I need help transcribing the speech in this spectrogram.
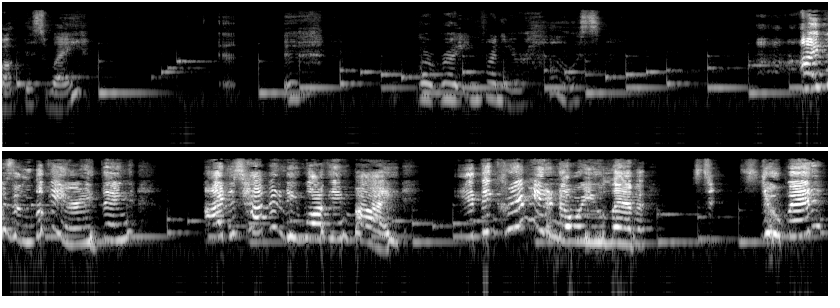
walk this way. Uh, uh, we're right in front of your house. I wasn't looking or anything. I just happened to be walking by. It'd be creepy to know where you live. S stupid!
